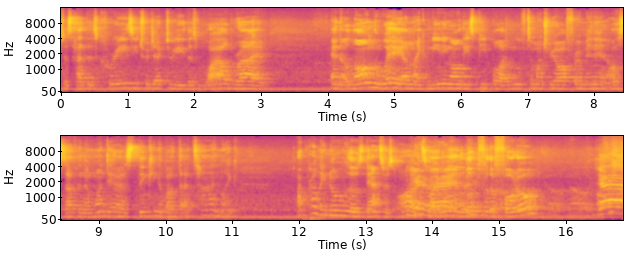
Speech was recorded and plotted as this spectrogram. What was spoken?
just had this crazy trajectory, this wild ride. And along the way, I'm like meeting all these people. I moved to Montreal for a minute, all this stuff. And then one day I was thinking about that time, like, I probably know who those dancers are. so I went and looked for the photo. Yeah!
